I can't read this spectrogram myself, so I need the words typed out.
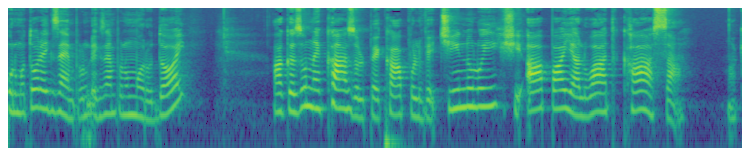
Următorul exemplu, exemplu numărul 2, a căzut necazul pe capul vecinului și apa i-a luat casa. Ok?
